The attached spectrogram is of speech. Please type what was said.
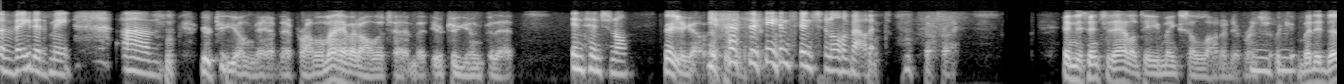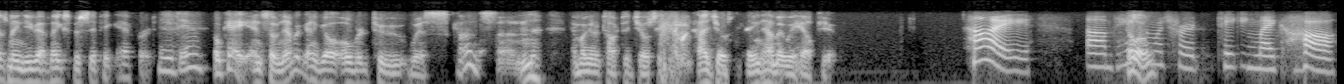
evaded me. Um, you're too young to have that problem. I have it all the time, but you're too young for that. Intentional. There you go. That's you have to be intentional about it. all right. And intentionality makes a lot of difference, mm-hmm. but it does mean you have to make specific effort. You do. Okay, and so now we're going to go over to Wisconsin, and we're going to talk to Josephine. Hi, Josephine. How may we help you? Hi. Um, thanks Hello. so much for taking my call.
